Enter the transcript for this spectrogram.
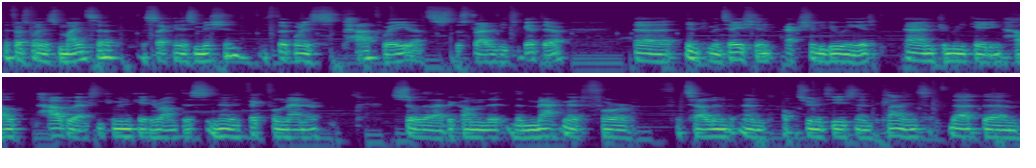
The first one is mindset, the second is mission, the third one is pathway, that's the strategy to get there uh, implementation, actually doing it, and communicating how how to actually communicate around this in an effectful manner, so that I become the, the magnet for for talent and opportunities and clients that um,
